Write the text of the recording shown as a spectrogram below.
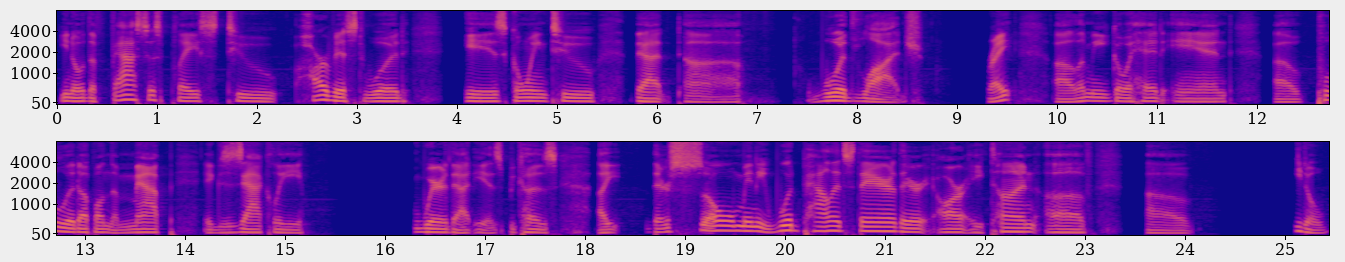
you know, the fastest place to harvest wood is going to that uh, wood lodge, right? Uh, let me go ahead and uh, pull it up on the map exactly where that is because I there's so many wood pallets there. There are a ton of uh, you know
